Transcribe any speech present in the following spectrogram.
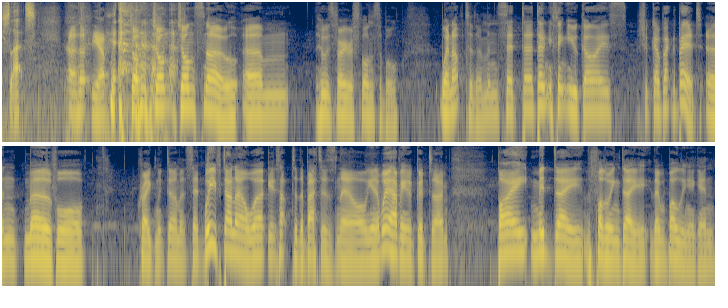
Slats. Uh, yep. John, John, John Snow, um, who was very responsible, went up to them and said, uh, "Don't you think you guys should go back to bed?" And Merv or Craig McDermott said, "We've done our work. It's up to the batters now. You know, we're having a good time." By midday the following day, they were bowling again.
